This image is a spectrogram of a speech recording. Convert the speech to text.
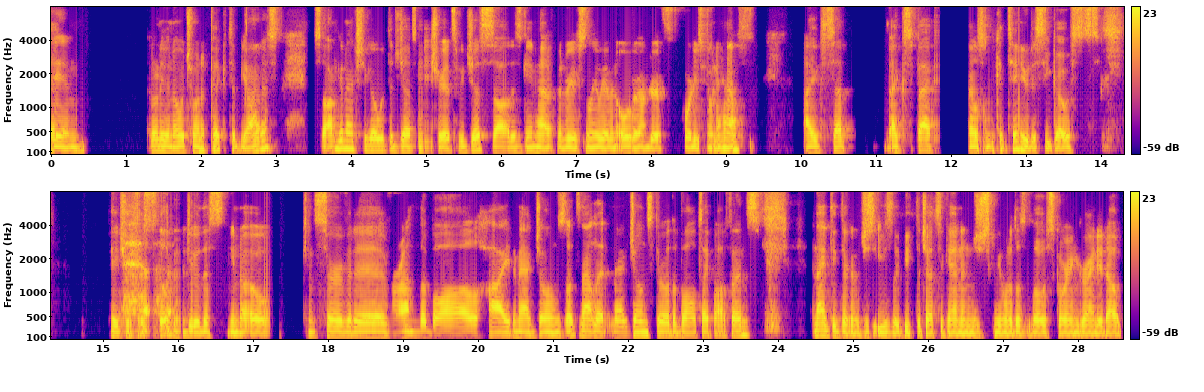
am I don't even know which one to pick, to be honest. So I'm going to actually go with the Jets Patriots. We just saw this game happen recently. We have an over under 42 and a half. I accept, I expect I'll continue to see ghosts. Patriots are still going to do this, you know, conservative, run the ball, hide Mac Jones. Let's not let Mac Jones throw the ball type offense. And I think they're going to just easily beat the Jets again and just going to be one of those low scoring, grinded out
